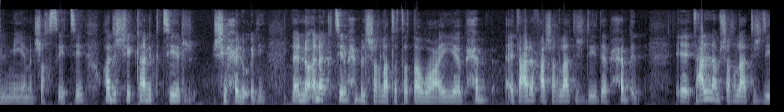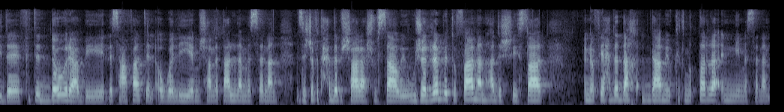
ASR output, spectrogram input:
من شخصيتي وهذا الشيء كان كثير شيء حلو إلي لأنه أنا كثير بحب الشغلات التطوعية بحب أتعرف على شغلات جديدة بحب اتعلم شغلات جديدة فتت دورة بالإسعافات الأولية مشان نتعلم مثلا إذا شفت حدا بالشارع شو ساوي وجربت وفعلا هذا الشيء صار إنه في حدا داخل قدامي وكنت مضطرة إني مثلا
